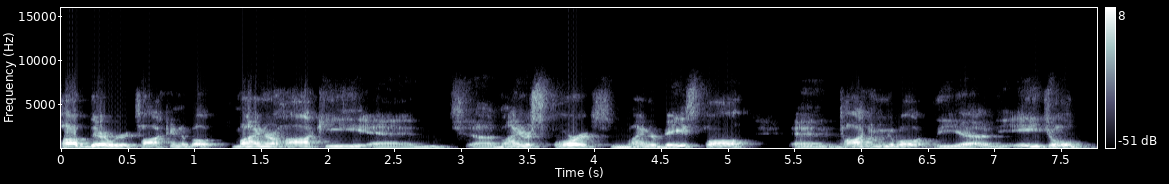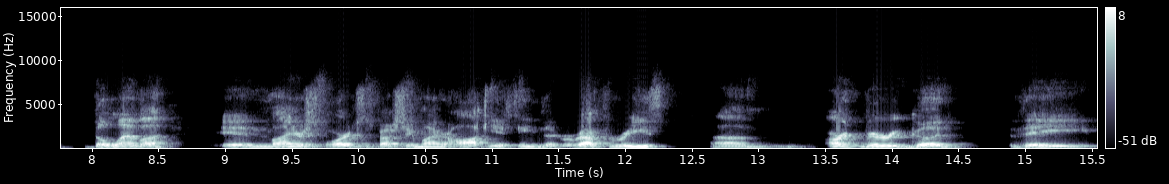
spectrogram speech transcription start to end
pub, there we were talking about minor hockey and uh, minor sports and minor baseball, and talking about the uh, the age old dilemma in minor sports, especially minor hockey. It seems that referees um, aren't very good. They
